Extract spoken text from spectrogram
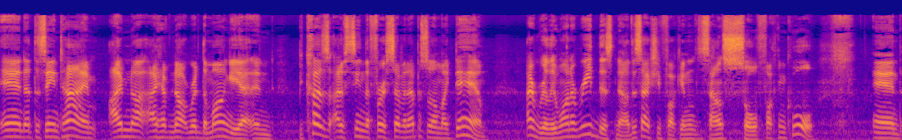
and at the same time, I'm not, I have not read the manga yet, and because I've seen the first seven episodes, I'm like, damn, I really want to read this now. This actually fucking sounds so fucking cool, and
